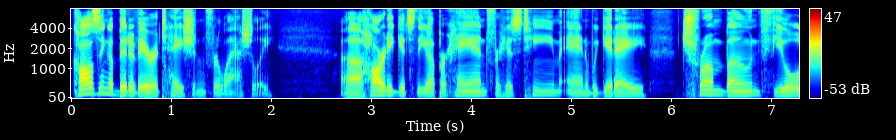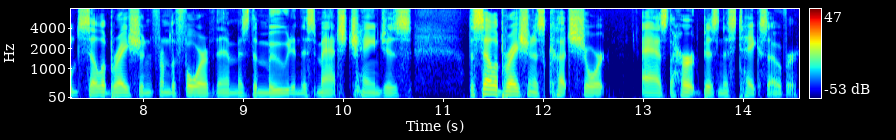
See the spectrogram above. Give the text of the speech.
causing a bit of irritation for Lashley. Uh, Hardy gets the upper hand for his team, and we get a trombone fueled celebration from the four of them as the mood in this match changes. The celebration is cut short as the Hurt Business takes over,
